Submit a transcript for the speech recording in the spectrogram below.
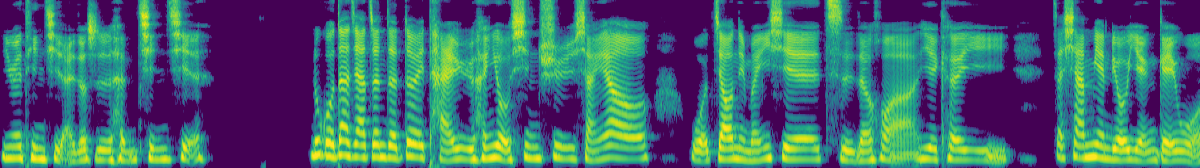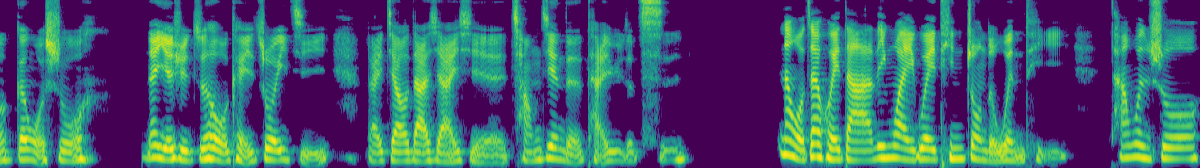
因为听起来就是很亲切。如果大家真的对台语很有兴趣，想要我教你们一些词的话，也可以在下面留言给我，跟我说。那也许之后我可以做一集来教大家一些常见的台语的词。那我再回答另外一位听众的问题，他问说。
